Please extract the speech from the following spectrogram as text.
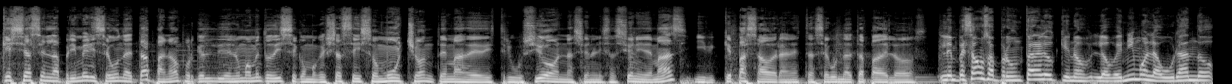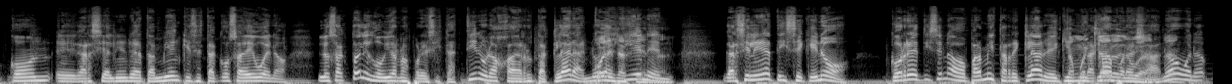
¿Qué se hace en la primera y segunda etapa, no? Porque él en un momento dice como que ya se hizo mucho en temas de distribución, nacionalización y demás. ¿Y qué pasa ahora en esta segunda etapa de los. Le empezamos a preguntar algo que nos lo venimos laburando con eh, García Linera también, que es esta cosa de, bueno, los actuales gobiernos progresistas tienen una hoja de ruta clara, no ¿Cuál la tienen. agenda? García Linera te dice que no. Correa dice, no, para mí está re claro y hay que ir por acá, claro por allá, lugar, ¿no? claro. Bueno,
